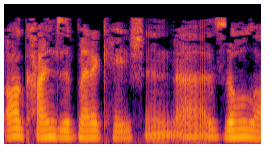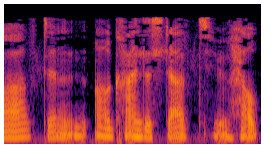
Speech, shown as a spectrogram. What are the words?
all kinds of medication, uh, Zoloft, and all kinds of stuff to help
